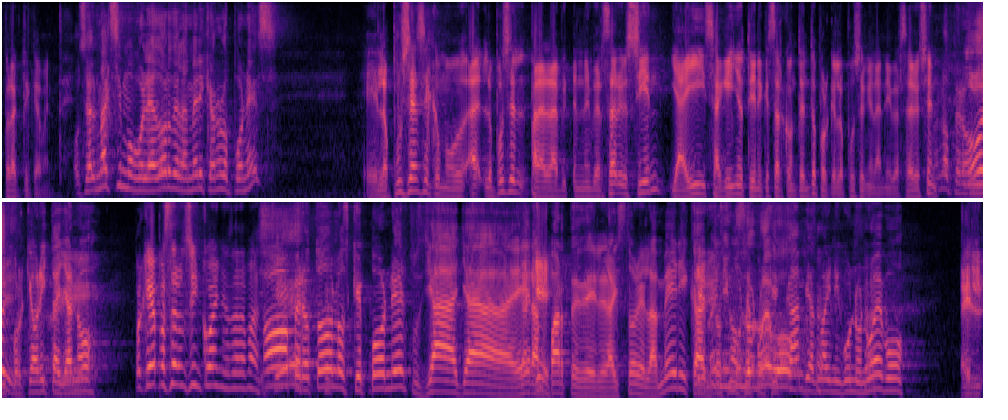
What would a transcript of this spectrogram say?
prácticamente. O sea, el máximo goleador del América, ¿no lo pones? Eh, lo puse hace como, ah, lo puse para el aniversario 100 y ahí Saguiño tiene que estar contento porque lo puse en el aniversario 100. No, no, pero ¿Y hoy. por qué ahorita ya no? Porque ya pasaron cinco años nada más. No, pero todos los que pones, pues ya, ya eran qué? parte de la historia de la América. Que no hay Entonces no sé ninguno por nuevo. qué cambias, no hay ninguno nuevo. El-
